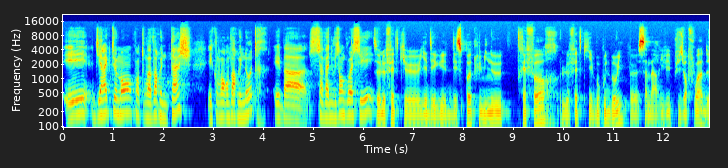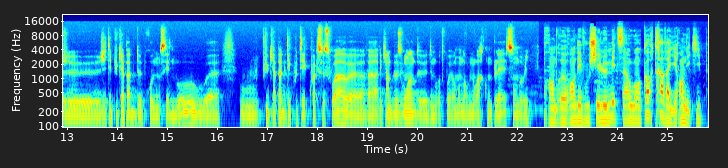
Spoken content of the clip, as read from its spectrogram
et directement quand on va voir une tâche et qu'on va en voir une autre, et eh bah ça va nous angoisser. Le fait qu'il y ait des, des spots lumineux très fort, le fait qu'il y ait beaucoup de bruit. Euh, ça m'est arrivé plusieurs fois, j'étais plus capable de prononcer de mots ou, euh, plus capable d'écouter quoi que ce soit, euh, avec un besoin de, de, me retrouver vraiment dans le noir complet, sans bruit. Prendre rendez-vous chez le médecin ou encore travailler en équipe,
